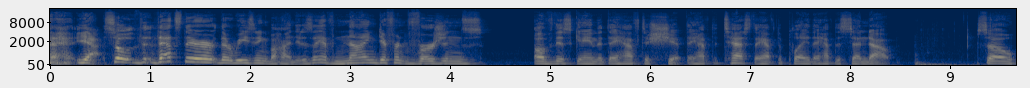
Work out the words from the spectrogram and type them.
yeah, so th- that's their their reasoning behind it. Is they have nine different versions of this game that they have to ship. They have to test. They have to play. They have to send out. So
